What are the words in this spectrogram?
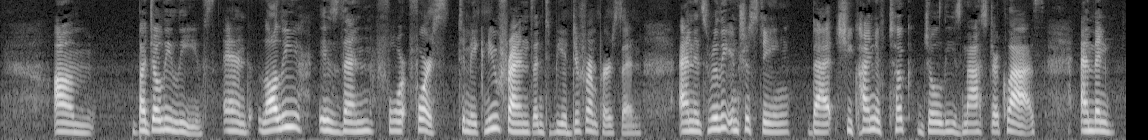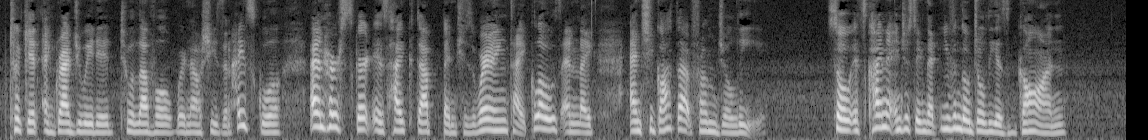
Um, but Jolie leaves, and Lolly is then for- forced to make new friends and to be a different person. And it's really interesting that she kind of took Jolie's master class and then took it and graduated to a level where now she's in high school and her skirt is hiked up and she's wearing tight clothes and like and she got that from Jolie. So it's kind of interesting that even though Jolie is gone,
